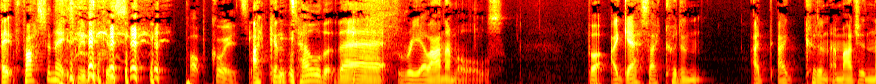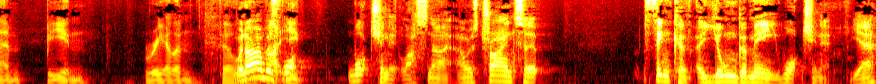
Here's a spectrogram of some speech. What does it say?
it fascinates me because Pop quiz. I can tell that they're real animals, but I guess I couldn't I I couldn't imagine them being real and filmed. When I was Like, wa- you- watching it last night, I was trying to think of a younger me watching it. Yeah,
